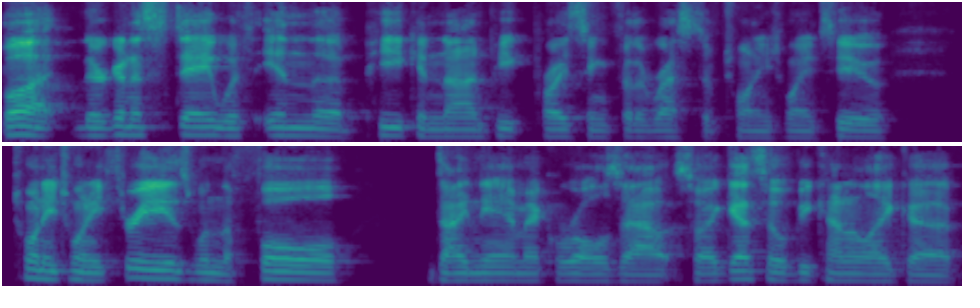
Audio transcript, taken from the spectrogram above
but they're going to stay within the peak and non-peak pricing for the rest of 2022. 2023 is when the full dynamic rolls out. So I guess it'll be kind of like a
